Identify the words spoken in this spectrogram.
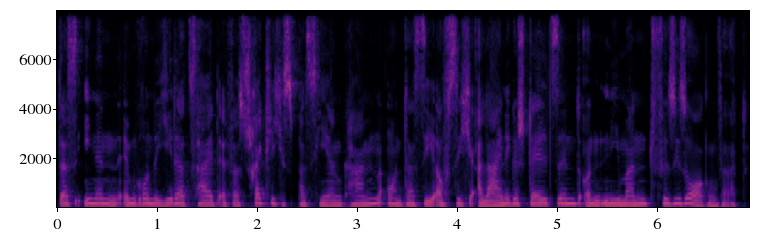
dass ihnen im Grunde jederzeit etwas Schreckliches passieren kann und dass sie auf sich alleine gestellt sind und niemand für sie sorgen wird.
